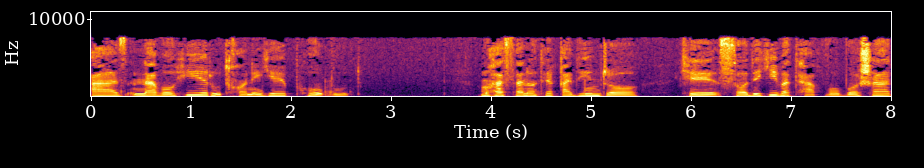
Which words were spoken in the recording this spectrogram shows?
از نواحی رودخانه پو بود. محسنات قدیم را که سادگی و تقوا باشد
